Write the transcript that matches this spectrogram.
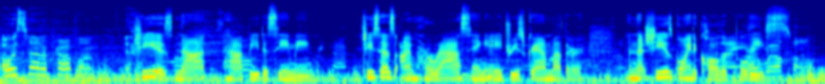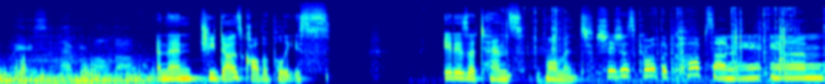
Oh, it's not a problem. She is not happy to see me. She says I'm harassing Adree's grandmother and that she is going to call the police. And then she does call the police. It is a tense moment. She just called the cops on me, and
